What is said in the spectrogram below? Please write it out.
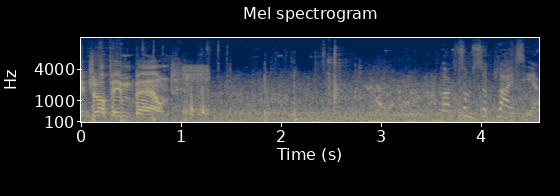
Supply drop inbound. Got some supplies here.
